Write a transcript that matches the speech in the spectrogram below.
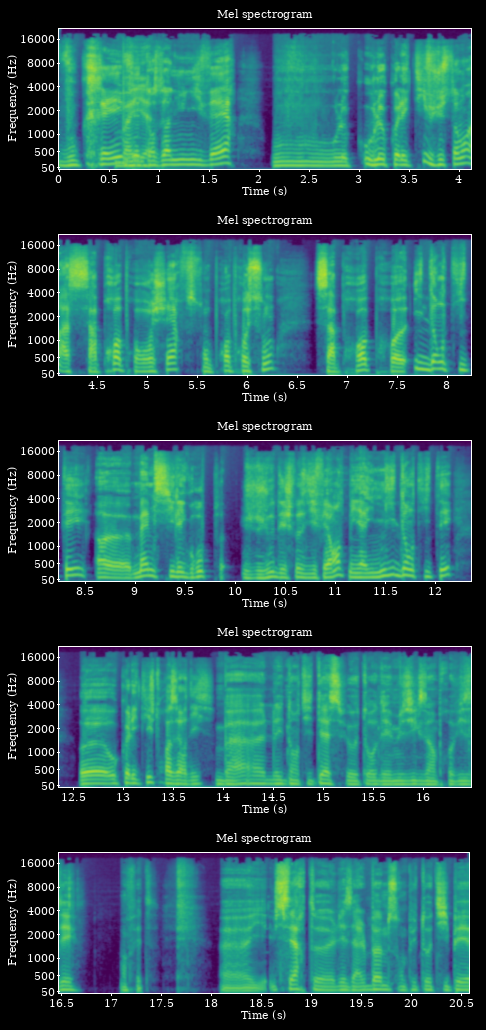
vous, créez, Bah, vous êtes a- dans un univers où le, où le collectif, justement, a sa propre recherche, son propre son, sa propre identité, euh, même si les groupes jouent des choses différentes, mais il y a une identité euh, au collectif 3h10. Bah, l'identité, elle se fait autour des musiques improvisées, en fait. Euh, certes, euh, les albums sont plutôt typés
